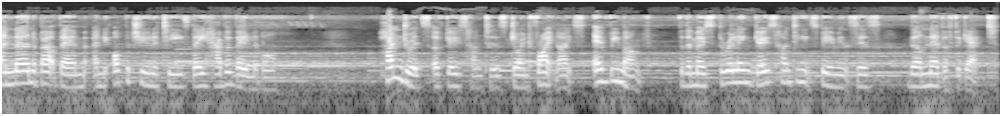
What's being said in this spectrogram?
and learn about them and the opportunities they have available. Hundreds of ghost hunters join Fright Nights every month for the most thrilling ghost hunting experiences they'll never forget.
